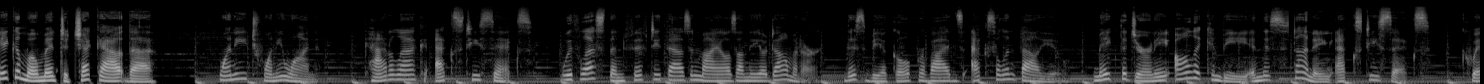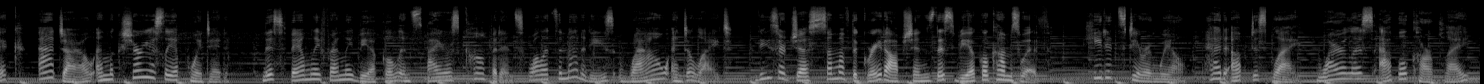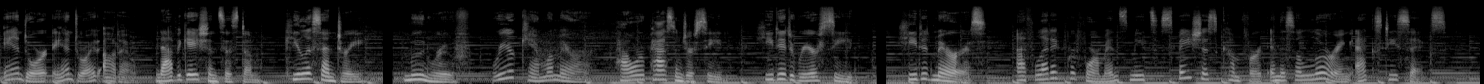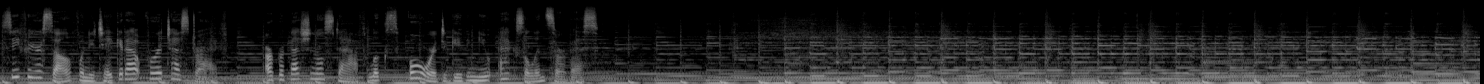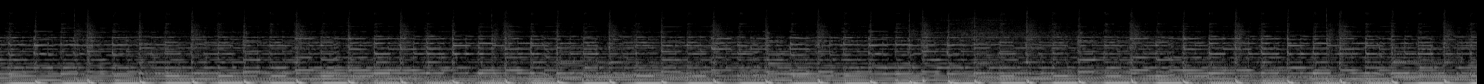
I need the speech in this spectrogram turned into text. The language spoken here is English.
Take a moment to check out the 2021 Cadillac XT6. With less than 50,000 miles on the odometer, this vehicle provides excellent value. Make the journey all it can be in this stunning XT6. Quick, agile, and luxuriously appointed, this family-friendly vehicle inspires confidence while its amenities wow and delight. These are just some of the great options this vehicle comes with. Heated steering wheel, head-up display, wireless Apple CarPlay and or Android Auto, navigation system, keyless entry, moonroof, rear camera mirror, power passenger seat, heated rear seat, heated mirrors. Athletic performance meets spacious comfort in this alluring XT6. See for yourself when you take it out for a test drive. Our professional staff looks forward to giving you excellent service.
